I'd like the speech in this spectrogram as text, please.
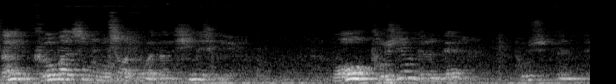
나는 그 말씀을 묵상할 때마다 나는 힘이 생겨요. 어, 부르시면 되는데, 부르시면 되는데.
